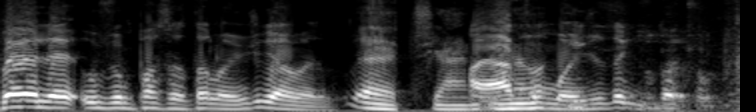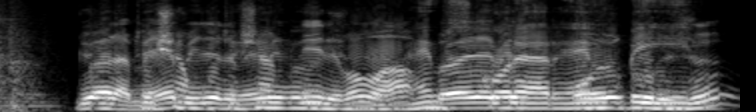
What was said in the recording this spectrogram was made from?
Böyle uzun pas atan oyuncu görmedim. Evet yani. Hayatım inan- boyunca da çok göremeyebilirim muhteşem emin değilim ama yani. Hem böyle skorer, bir hem oyun beyin. kurucu,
